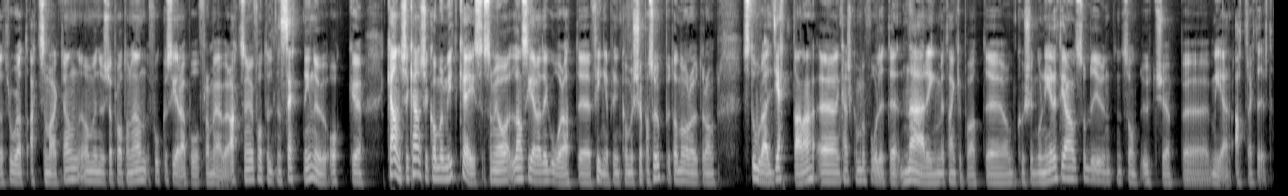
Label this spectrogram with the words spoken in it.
jag tror att aktiemarknaden, om vi nu ska prata om den, fokuserar på framöver. Aktien har ju fått en liten sättning nu och kanske, kanske kommer mitt case som jag lanserade igår att Fingerprint kommer köpas upp av några av de stora jättarna. Eh, kanske kommer få lite näring med tanke på att eh, om kursen går ner lite grann så blir ju ett sånt utköp eh, mer attraktivt.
